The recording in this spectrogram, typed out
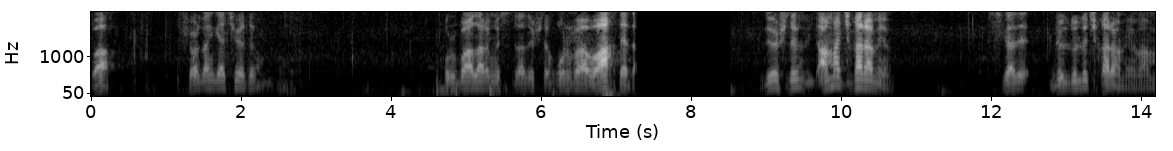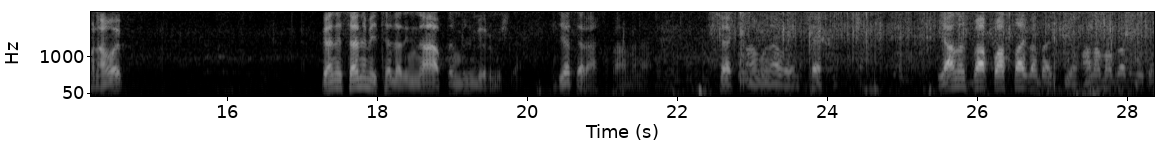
Bak. Şuradan geçiyordum. Kurbağaların üstüne düştüm. Kurbağa vah dedi. Düştüm ama çıkaramıyorum. Bisikleti düldüllü çıkaramıyorum amına koyayım. Beni sen mi iteledin ne yaptın bilmiyorum işte. Yeter artık amına. Çek amına koyayım çek. Yalnız bak bassayba da istiyorum. Anam avradım olsun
